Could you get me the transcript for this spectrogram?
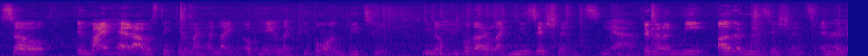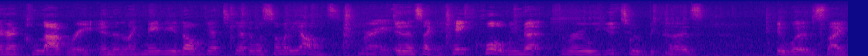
So in my head, I was thinking in my head like, okay, like people on YouTube, you know, people that are like musicians Yeah. they're gonna meet other musicians and then they're gonna collaborate and then like maybe they'll get together with somebody else Right. and it's like hey cool we met through youtube because it was like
